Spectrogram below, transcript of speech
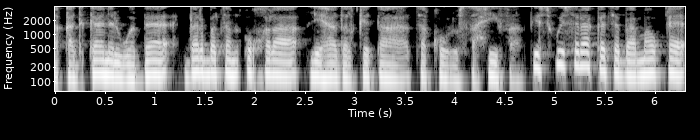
لقد كان الوباء ضربة أخرى لهذا القطاع تقول الصحيفة. في سويسرا كتب موقع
